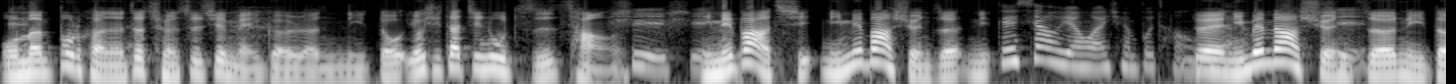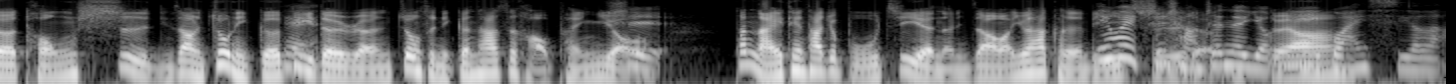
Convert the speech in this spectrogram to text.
我们不可能这全世界每个人你都，尤其在进入职场，是是，你没办法其你没办法选择你跟校园完全不同，对你没办法选择你的同事，你知道，你坐你隔壁的人，纵使你跟他是好朋友。他哪一天他就不见了，你知道吗？因为他可能离职。因为职场真的有利益关系了，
